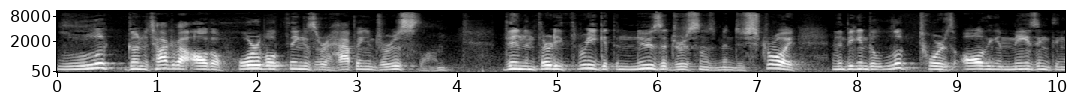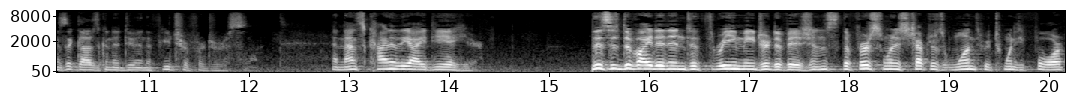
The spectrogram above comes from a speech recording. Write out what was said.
Look, going to talk about all the horrible things that are happening in Jerusalem. Then in 33, get the news that Jerusalem has been destroyed, and then begin to look towards all the amazing things that God's going to do in the future for Jerusalem. And that's kind of the idea here. This is divided into three major divisions. The first one is chapters 1 through 24.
